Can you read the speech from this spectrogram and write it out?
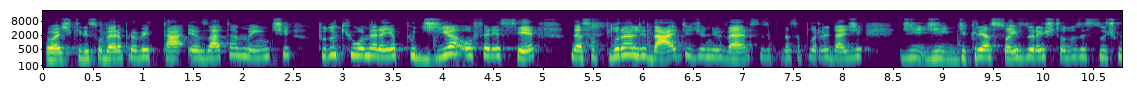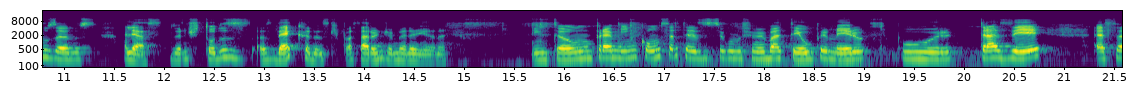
Eu acho que eles souberam aproveitar exatamente tudo que o Homem-Aranha podia oferecer nessa pluralidade de universos e nessa pluralidade de, de, de, criações durante todos esses últimos anos. Aliás, durante todas as décadas que passaram de Homem-Aranha, né? Então, para mim, com certeza, o segundo filme bateu o primeiro por trazer essa,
